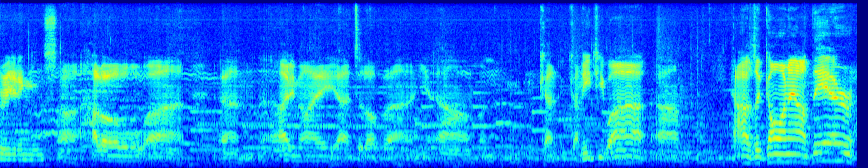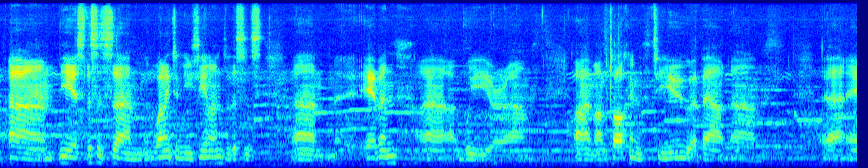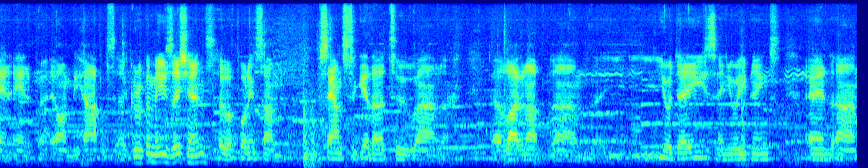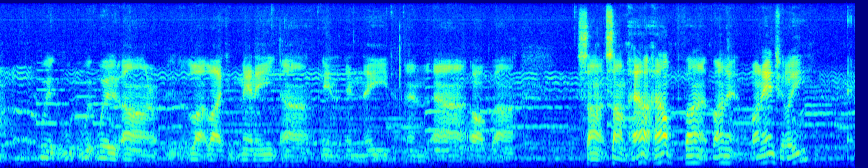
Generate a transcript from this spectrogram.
greetings, uh, hello, uh, um, haere mai uh, uh, um, konnichiwa, um, how's it going out there? Um, yes, this is um, Wellington, New Zealand, this is um, Evan, uh, we are, um, I'm, I'm talking to you about um, uh, and, and on behalf of a group of musicians who are putting some sounds together to uh, uh, liven up um, your days and your evenings. And um, we, we, we, are, like many, uh, in, in need and uh, of uh, some, some help, help financially.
